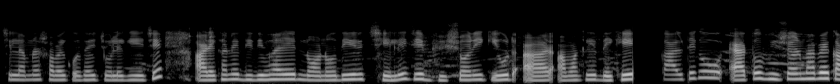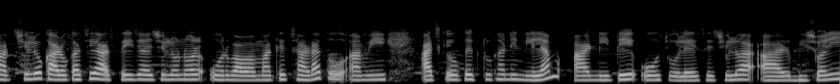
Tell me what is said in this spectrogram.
পাচ্ছিলাম না সবাই কোথায় চলে গিয়েছে। আর এখানে দিদিভাইয়ের ননদের ছেলে যে ভীষণই কিউট, আর আমাকে দেখে কাল থেকে ও এত ভীষণভাবে কাঁদছিল, কারও কাছেই আসতেই চাইছিল না ওর ওর বাবা মাকে ছাড়া। তো আমি আজকে ওকে একটুখানি নিলাম আর নিতে ও চলে এসেছিল। আর ভীষণই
